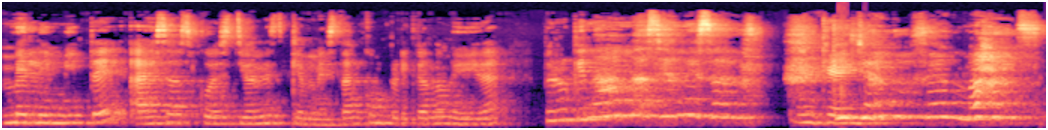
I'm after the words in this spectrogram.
me limite a esas cuestiones que me están complicando mi vida, pero que nada más sean esas, que ya no sean más.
